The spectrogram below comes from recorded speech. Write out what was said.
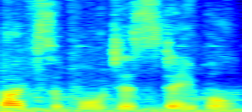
Life support is stable.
